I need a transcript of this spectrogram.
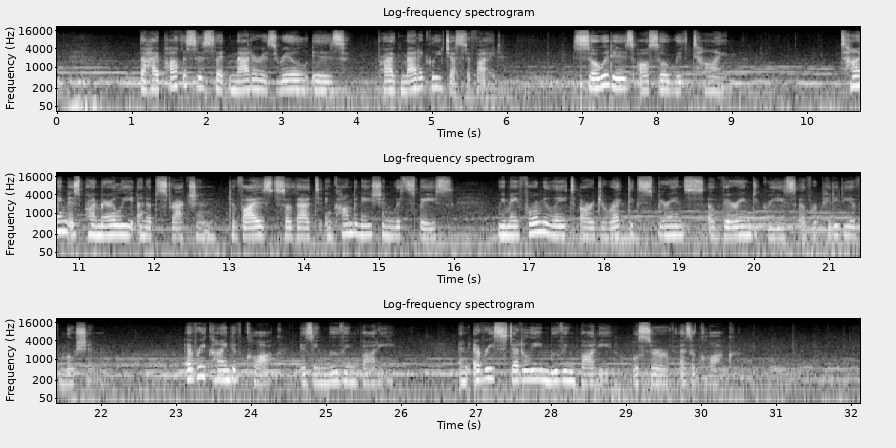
The hypothesis that matter is real is pragmatically justified. So it is also with time. Time is primarily an abstraction devised so that, in combination with space, we may formulate our direct experience of varying degrees of rapidity of motion. Every kind of clock is a moving body, and every steadily moving body will serve as a clock.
